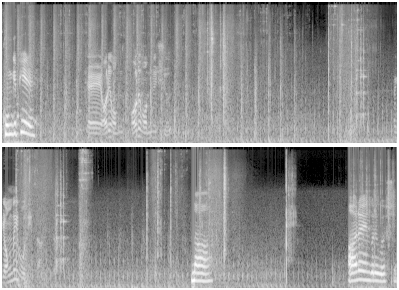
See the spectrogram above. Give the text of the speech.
공기 필. 오케이, 얼음, 없, 얼음 없는 슛. 여기 엉덩이 보드 있다. 나. 아래 앵 그리고 있어.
